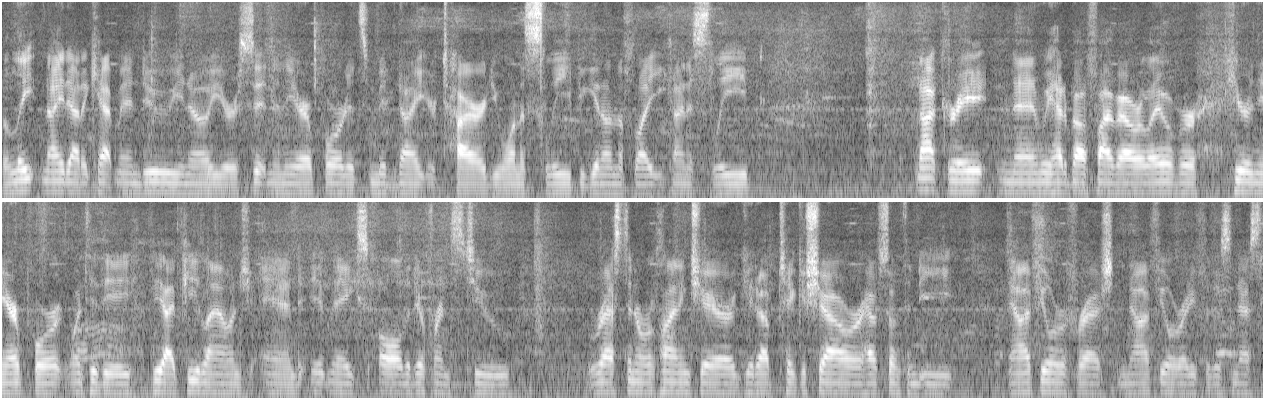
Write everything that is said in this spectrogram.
the late night out of Kathmandu, you know, you're sitting in the airport, it's midnight, you're tired, you want to sleep, you get on the flight, you kind of sleep. Not great, and then we had about a five hour layover here in the airport, went to the VIP lounge, and it makes all the difference to rest in a reclining chair, get up, take a shower, have something to eat. Now I feel refreshed. Now I feel ready for this next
